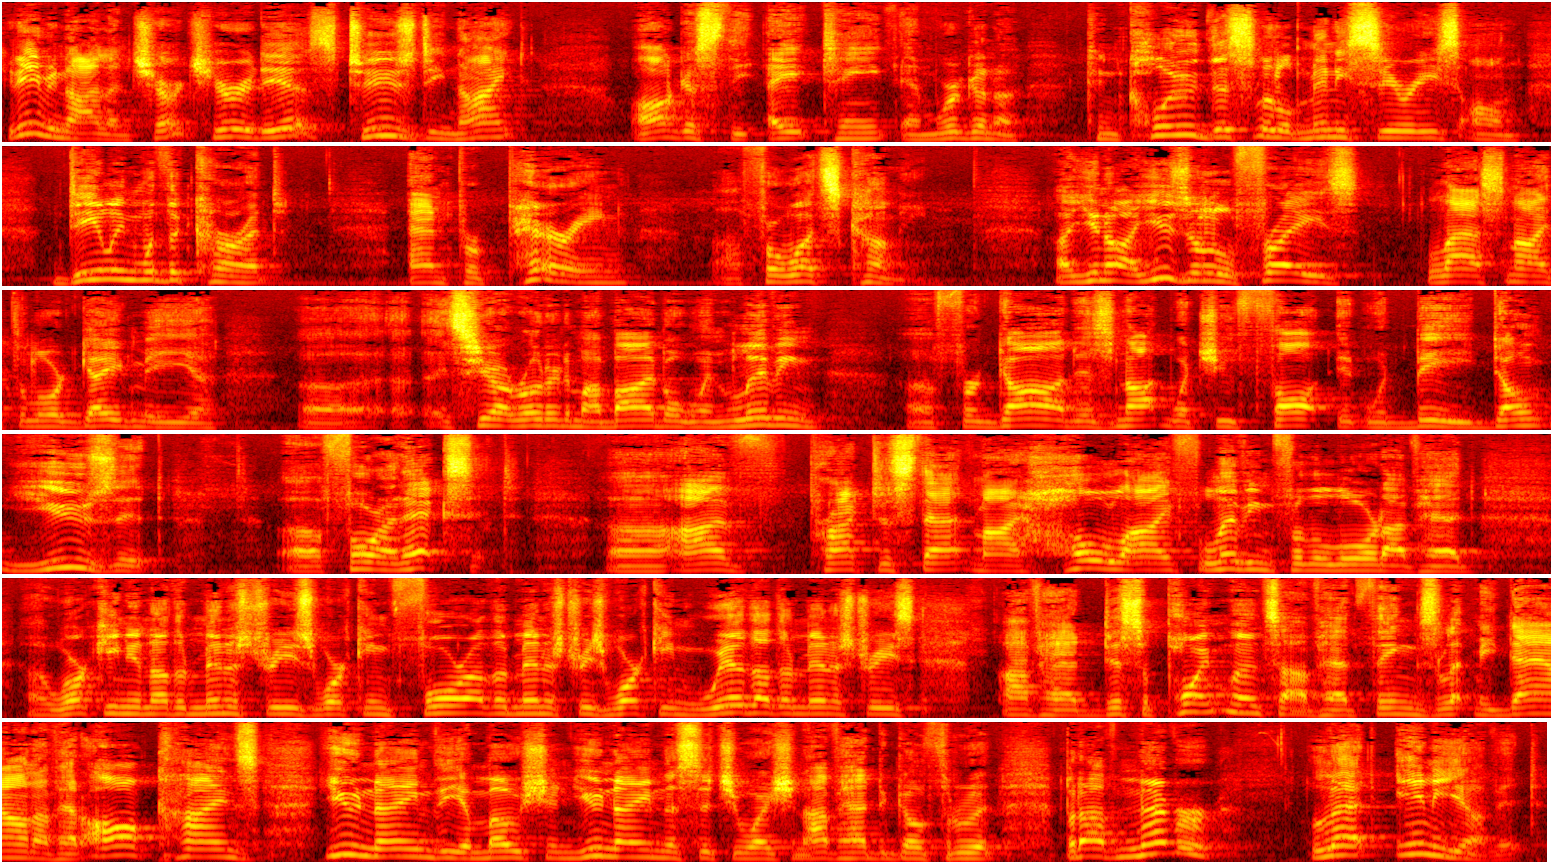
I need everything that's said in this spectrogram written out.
Good evening, Island Church. Here it is, Tuesday night, August the 18th, and we're going to conclude this little mini series on dealing with the current and preparing uh, for what's coming. Uh, you know, I used a little phrase last night the Lord gave me. Uh, uh it's here, I wrote it in my Bible. When living uh, for God is not what you thought it would be, don't use it uh, for an exit. I've practiced that my whole life, living for the Lord. I've had uh, working in other ministries, working for other ministries, working with other ministries. I've had disappointments. I've had things let me down. I've had all kinds, you name the emotion, you name the situation. I've had to go through it. But I've never let any of it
